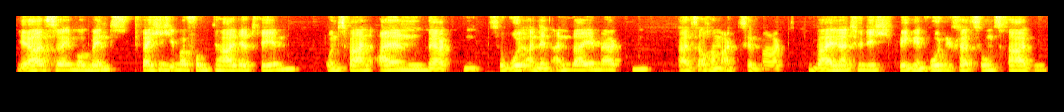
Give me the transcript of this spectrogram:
Ja, also im Moment spreche ich immer vom Tal der Tränen und zwar an allen Märkten, sowohl an den Anleihemärkten als auch am Aktienmarkt, weil natürlich wegen den hohen Inflationsraten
